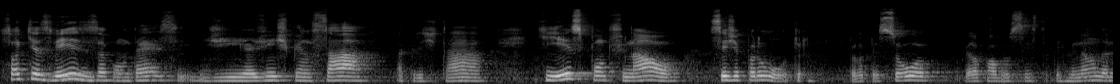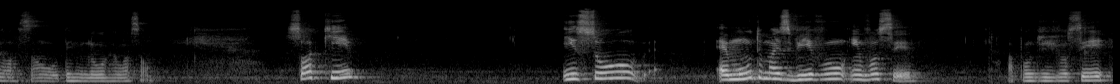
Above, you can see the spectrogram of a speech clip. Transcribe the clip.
Só que às vezes acontece de a gente pensar, acreditar que esse ponto final seja para o outro, pela pessoa pela qual você está terminando a relação ou terminou a relação. Só que isso é muito mais vivo em você, a ponto de você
